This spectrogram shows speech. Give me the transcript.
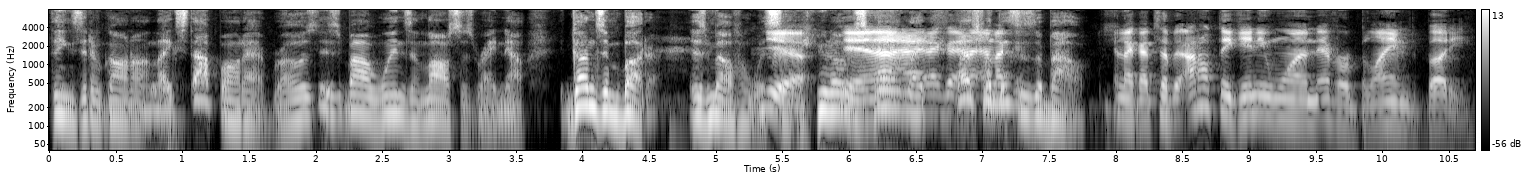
things that have gone on. Like, stop all that, bro. It's, it's about wins and losses right now. Guns and butter, as Melvin would Yeah. say. You know what Yeah, I'm saying? Like, I- I- that's what like this is about. And like I tell you, I don't think anyone ever blamed Buddy.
